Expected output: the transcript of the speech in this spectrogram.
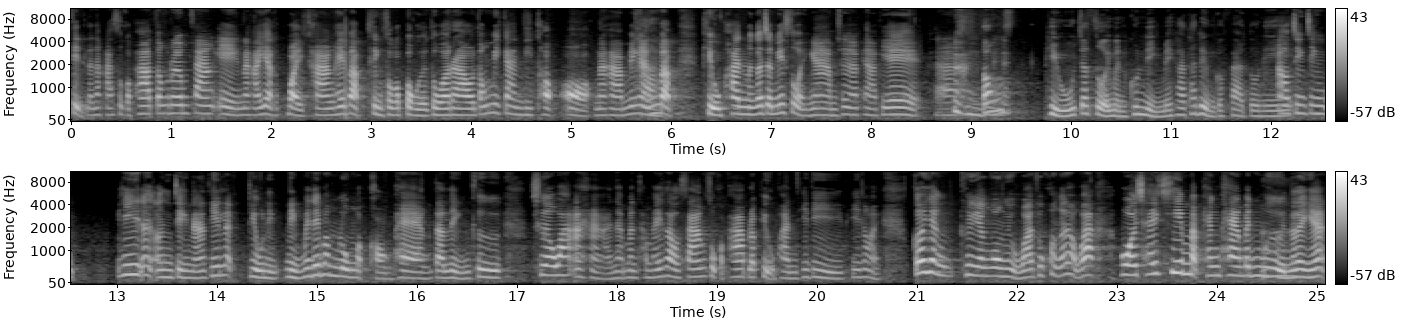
สิทธิ์แล้วนะคะ สุขภาพต้องเริ่มสร้างเองนะคะ อยากปล่อยค้างให้แบบสิ่งสกปรกอยู่ตัวเราต้องมีการดีท็อกออกนะคะ ไม่งั้นค่ะแบบผิวพรรณมันก็จะไม่สวยงามใช่ไหมพี่อาพี่เอ ใช่ ต้อง ผิวจะสวยเหมือนคุณหนิงไหมคะ ถ้าดื่มกาแฟตัวนี้ เอาจริง ๆ พี่เอาจริงๆนะที่ผิวหนิงหนิงไม่ได้บำรุงแบบของแพง แต่หนิงคือเชื่อว่าอาหารเนี่ยมันทำให้เราสร้างสุขภาพและผิวพรรณที่ดีพี่หน่อย ก็ยังคือยังงงอยู่ว่าทุกคนก็บอกว่าโอ้ยใช้ครีมแบบแพงๆเป็นหมื่นอ่าอะไรเงี้ย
